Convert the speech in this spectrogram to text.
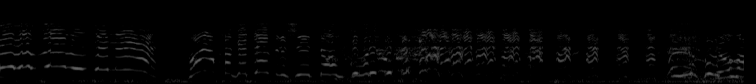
Én ezt nem hiszem el! Halljak meg egy ezresét tankot! Jó, van,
